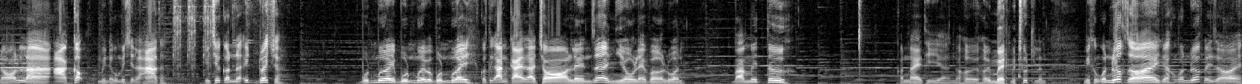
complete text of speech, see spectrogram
nó là A cộng. Mình đã có mấy chỉ là A thôi. Mình chưa con uh, X Rex rồi. 40, 40 và 40 Có thức ăn cái là cho lên rất là nhiều level luôn. 34 Con này thì uh, nó hơi hơi mệt một chút lần. Mình không có nước rồi Chứ không có nước đây rồi.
